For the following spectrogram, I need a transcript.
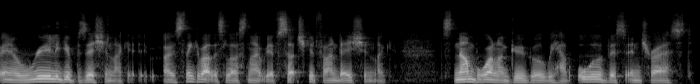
in a really good position. Like I was thinking about this last night. We have such a good foundation. Like it's number one on Google. We have all of this interest.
